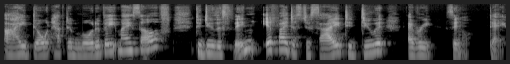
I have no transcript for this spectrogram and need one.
I don't have to motivate myself to do this thing if I just decide to do it every single day.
